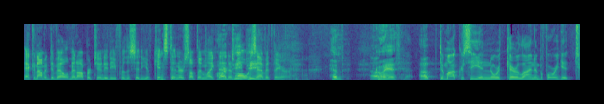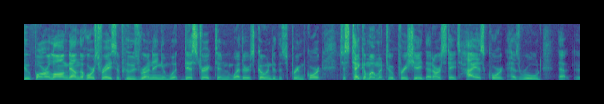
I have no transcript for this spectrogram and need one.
economic development opportunity for the city of Kinston or something like that, and always have it there. Hel- Go ahead. Up democracy in North Carolina. Before we get too far along down the horse race of who's running and what district and whether it's going to the Supreme Court, just take a moment to appreciate that our state's highest court has ruled that uh,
